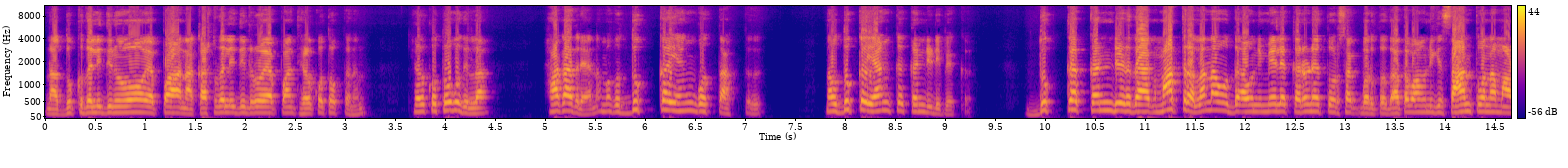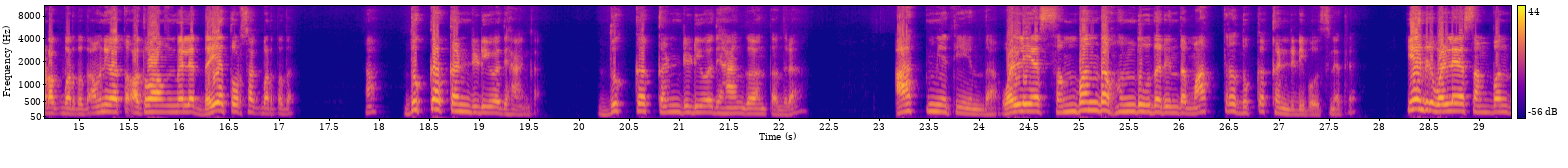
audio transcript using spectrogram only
ನಾ ದುಃಖದಲ್ಲಿದ್ದೀನೋ ಯಪ್ಪ, ನಾ ಕಷ್ಟದಲ್ಲಿದ್ದೀನೋ ಯಪ್ಪ ಅಂತ ಹೇಳ್ಕೊತ ಹೋಗ್ತಾನನು ಹೇಳ್ಕೊತ ಹೋಗೋದಿಲ್ಲ. ಹಾಗಾದ್ರೆ ನಮಗೆ ದುಃಖ ಹೆಂಗೆ ಗೊತ್ತಾಗ್ತದೆ? ನಾವು ದುಃಖ ಹೆಂಗೆ ಕಂಡಿಡಿಬೇಕು? ದುಃಖ ಕಂಡಿಡಿದಾಗ ಮಾತ್ರ ಅಲ್ಲ, ನಾವು ಅವನ ಮೇಲೆ ಕರುಣೆ ತೋರ್ಸಕ್ ಬರ್ತದ, ಅಥವಾ ಅವನಿಗೆ ಸಾಂತ್ವನ ಮಾಡೋಕ್ ಬರ್ತದ, ಅವನಿಗೆ ಅಥವಾ ಅವನ ಮೇಲೆ ದಯೆ ತೋರ್ಸಕ್ ಬರ್ತದ? ದುಃಖ ಕಂಡಿಡಿಯೋದು ಹ್ಯಾಂಗ? ದುಃಖ ಕಂಡಿಡಿಯೋದು ಹ್ಯಾಂಗ ಅಂತಂದ್ರೆ ಆತ್ಮೀಯತೆಯಿಂದ ಒಳ್ಳೆಯ ಸಂಬಂಧ ಹೊಂದುವುದರಿಂದ ಮಾತ್ರ ದುಃಖ ಕಂಡಿಡಿಬಹುದು ಸ್ನೇಹಿತರೆ. ಏನ್ರಿ ಒಳ್ಳೆಯ ಸಂಬಂಧ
